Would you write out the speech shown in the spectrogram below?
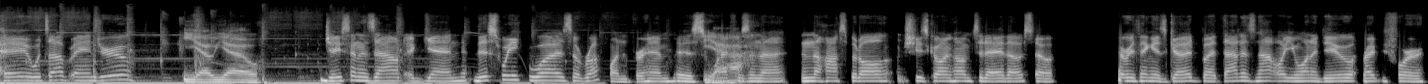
Hey, what's up, Andrew? Yo, yo. Jason is out again. This week was a rough one for him. His wife Yeah. was in the in the hospital. She's going home today though, so everything is good. But that is not what you want to do right before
